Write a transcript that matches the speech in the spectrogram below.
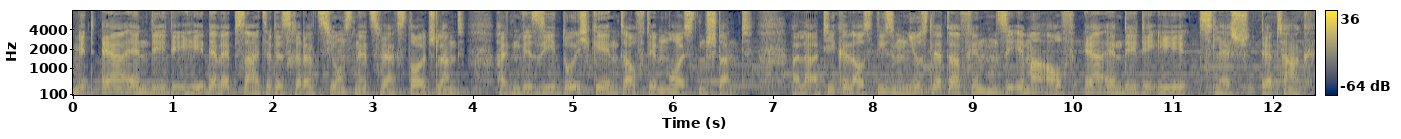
Mit rnd.de, der Webseite des Redaktionsnetzwerks Deutschland, halten wir Sie durchgehend auf dem neuesten Stand. Alle Artikel aus diesem Newsletter finden Sie immer auf rnd.de slash der Tag.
